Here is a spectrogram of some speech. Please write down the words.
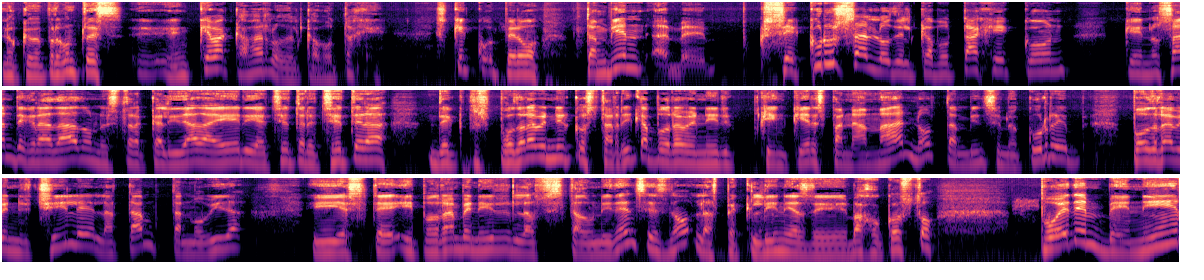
lo que me pregunto es, eh, ¿en qué va a acabar lo del cabotaje? Es que, pero también eh, se cruza lo del cabotaje con que nos han degradado nuestra calidad aérea, etcétera, etcétera, de pues podrá venir Costa Rica, podrá venir quien quieres Panamá, ¿no? También se me ocurre, podrá venir Chile, la TAM tan movida y este y podrán venir los estadounidenses, ¿no? Las líneas de bajo costo pueden venir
